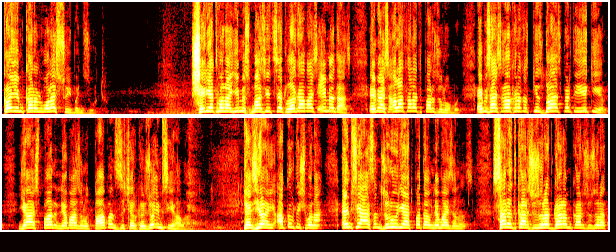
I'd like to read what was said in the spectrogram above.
قٲیِم کَرَن وول آسہِ سُے بَنہِ زیُٹھ شریعت وَنان ییٚمِس مسجد سۭتۍ لگاو آسہِ اَمہِ اَنداز أمۍ آسہِ اللہ تعالیٰ تہِ پَرزُلومُت أمِس آسہِ ٲخرَتَس کِس دۄہَس پٮ۪ٹھ تہِ یقیٖن یہِ آسہِ پانہٕ نٮ۪مازَن ہُنٛد پابنٛد زٕ چھَر کٔرۍزیو أمسٕے حوالہٕ کیازِ عقل تہِ چھِ وَنان أمسٕے آسان ضروٗریات پَتہ نٮ۪مازٮ۪ن ہٕنٛز سرٕد کر چھِ ضوٚرَتھ گرم کر چھِ ضوٚرَتھ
